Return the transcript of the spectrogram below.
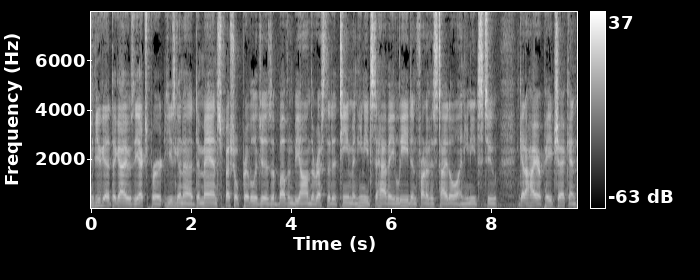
if you get the guy who's the expert, he's going to demand special privileges above and beyond the rest of the team, and he needs to have a lead in front of his title, and he needs to get a higher paycheck, and,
